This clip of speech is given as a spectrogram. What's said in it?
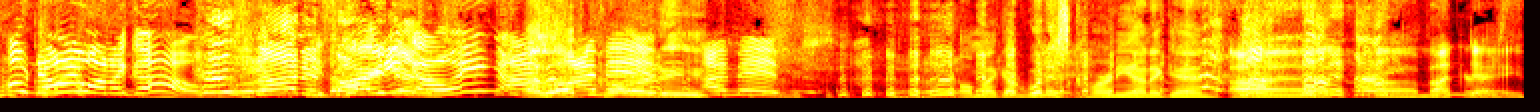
Oh, now I want to go. Who's not Is Carnie going? I I'm, love I'm Carnie. in. I'm in. Oh my God, when is Carnie on again? Uh, uh, Monday,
